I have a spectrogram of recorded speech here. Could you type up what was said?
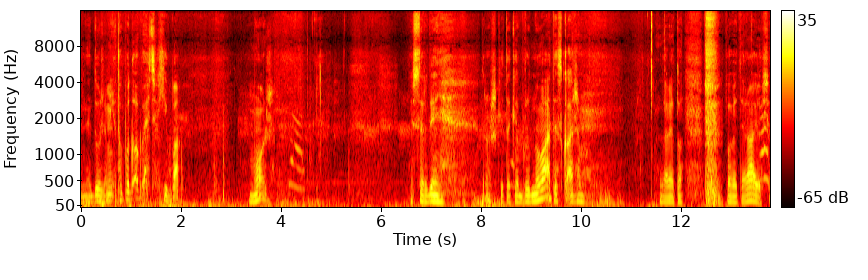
Не дуже мені то подобається, хіба? Може. Ось середині трошки таке бруднувате, скажем. Зараз то повитираю все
